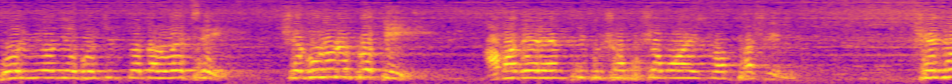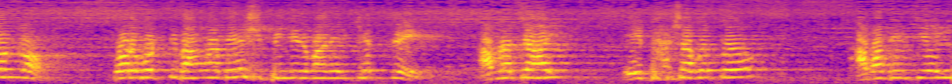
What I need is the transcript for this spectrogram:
ধর্মীয় যে বৈচিত্র্যতা রয়েছে সেগুলোর প্রতি আমাদের এনসিপি সবসময় শ্রদ্ধাশীল। সেজন্য পরবর্তী বাংলাদেশ বিনির্মাণের ক্ষেত্রে আমরা চাই এই ভাষাগত, আমাদের যে এই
